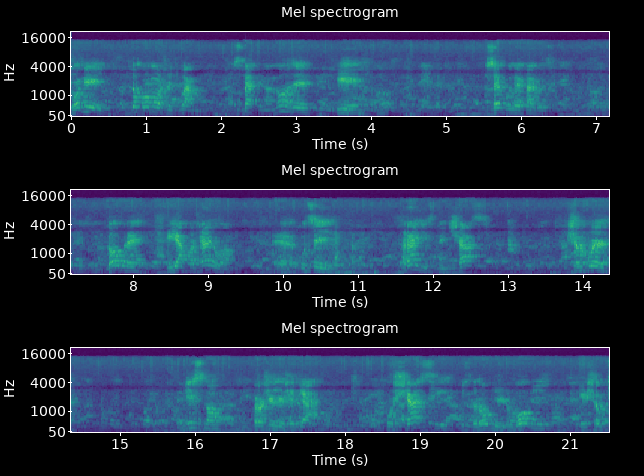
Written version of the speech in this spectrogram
вони допоможуть вам стати на ноги і все буде кажуть добре. І я бажаю вам е, у цей радісний час, щоб ви дійсно прожили життя у щасті, здоров'ї, любові, і щоб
